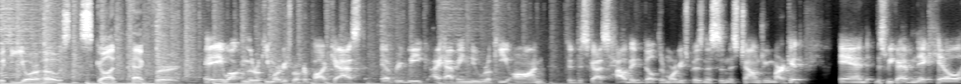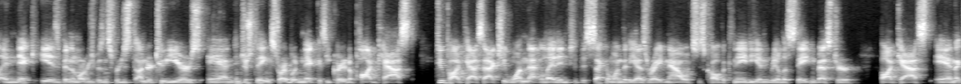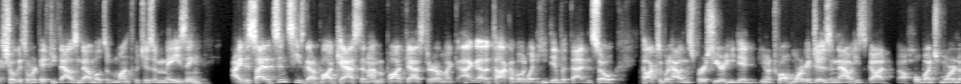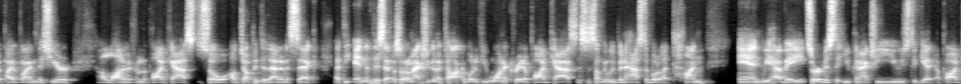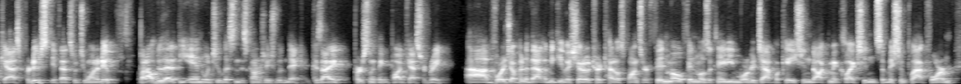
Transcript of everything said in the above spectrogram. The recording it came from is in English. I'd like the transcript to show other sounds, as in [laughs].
with your host, Scott Peckford. Hey, welcome to the Rookie Mortgage Broker Podcast. Every week I have a new rookie on to discuss how they've built their mortgage business in this challenging market. And this week I have Nick Hill, and Nick has been in the mortgage business for just under two years. And interesting story about Nick is he created a podcast, two podcasts actually, one that led into the second one that he has right now, which is called the Canadian Real Estate Investor Podcast. And that show gets over 50,000 downloads a month, which is amazing. I decided since he's got a podcast and I'm a podcaster, I'm like, I got to talk about what he did with that. And so talks about how in this first year he did, you know, 12 mortgages and now he's got a whole bunch more in the pipeline this year, a lot of it from the podcast. So I'll jump into that in a sec. At the end of this episode, I'm actually going to talk about if you want to create a podcast, this is something we've been asked about a ton. And we have a service that you can actually use to get a podcast produced if that's what you want to do. But I'll do that at the end once you listen to this conversation with Nick, because I personally think podcasts are great. Uh, before I jump into that, let me give a shout out to our title sponsor, Finmo. Finmo is a Canadian mortgage application, document collection, submission platform.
